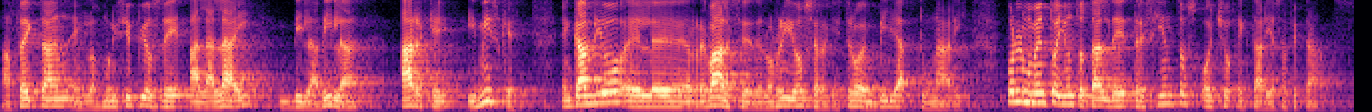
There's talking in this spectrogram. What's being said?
afectan en los municipios de Alalay, Vila Vila, Arque y Misque. En cambio, el eh, rebalse de los ríos se registró en Villa Tunari. Por el momento hay un total de 308 hectáreas afectadas.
